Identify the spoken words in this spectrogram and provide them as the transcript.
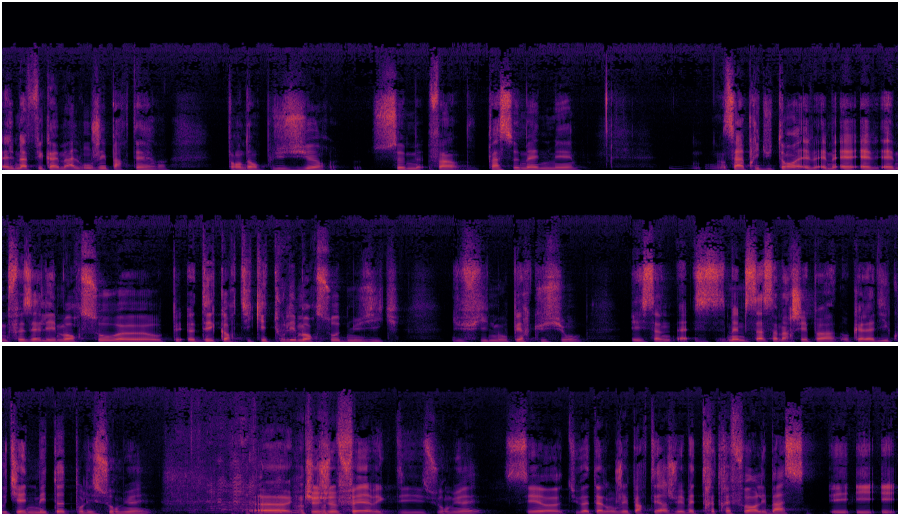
Elle m'a fait quand même allonger par terre pendant plusieurs semaines, enfin, pas semaines, mais ça a pris du temps. Elle, elle- elle- elle- elle me faisait les morceaux, euh, décortiquer tous les morceaux de musique du film aux percussions. Et ça, même ça, ça marchait pas. Donc elle a dit, écoute, il y a une méthode pour les sourds-muets euh, que je fais avec des sourds-muets. C'est, euh, tu vas t'allonger par terre, je vais mettre très très fort les basses. Et, et,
